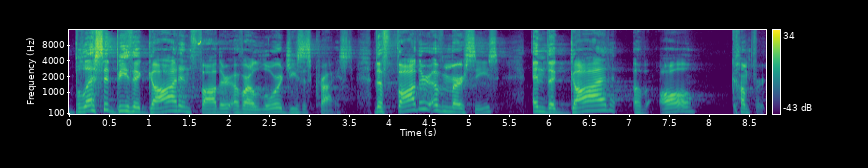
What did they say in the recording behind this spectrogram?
Blessed be the God and Father of our Lord Jesus Christ, the Father of mercies and the God of all comfort,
